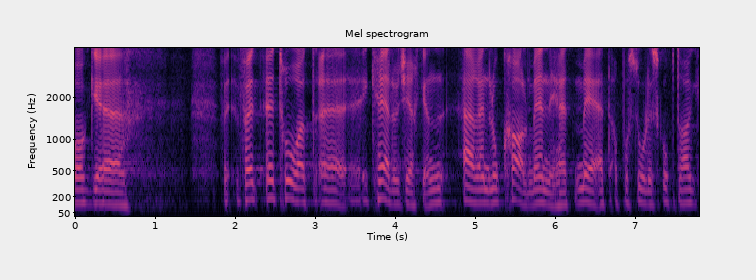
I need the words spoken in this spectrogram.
Og eh, For jeg, jeg tror at eh, Kredo-kirken er en lokal menighet med et apostolisk oppdrag.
